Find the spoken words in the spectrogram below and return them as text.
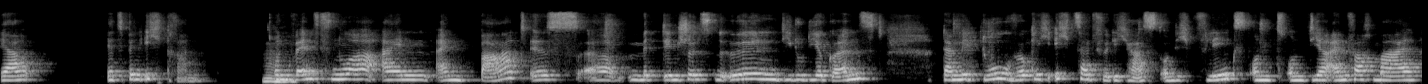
ja, jetzt bin ich dran. Und hm. wenn es nur ein, ein Bad ist äh, mit den schönsten Ölen, die du dir gönnst, damit du wirklich Ich-Zeit für dich hast und dich pflegst und, und dir einfach mal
